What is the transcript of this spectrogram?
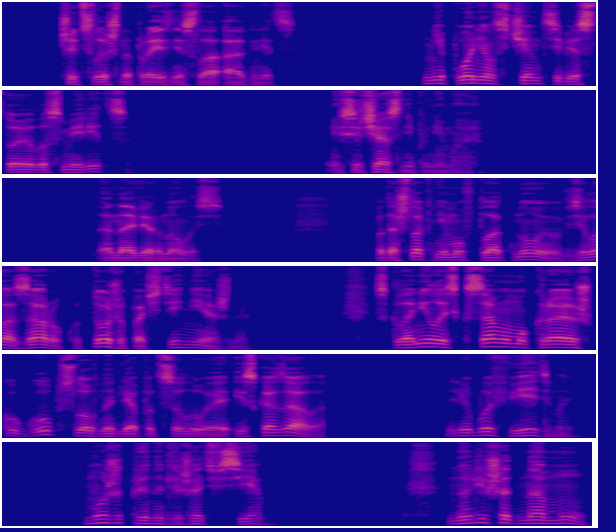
— чуть слышно произнесла Агнец. «Не понял, с чем тебе стоило смириться». «И сейчас не понимаю». Она вернулась. Подошла к нему вплотную, взяла за руку, тоже почти нежно. Склонилась к самому краешку губ, словно для поцелуя, и сказала, «Любовь ведьмы может принадлежать всем, но лишь одному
